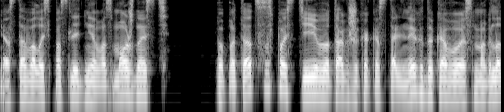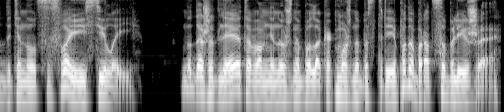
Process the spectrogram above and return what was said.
Оставалась последняя возможность — попытаться спасти его так же, как остальных, до кого я смогла дотянуться своей силой. Но даже для этого мне нужно было как можно быстрее подобраться ближе.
